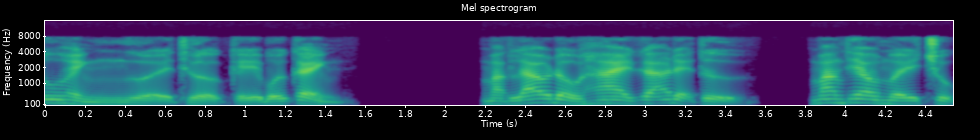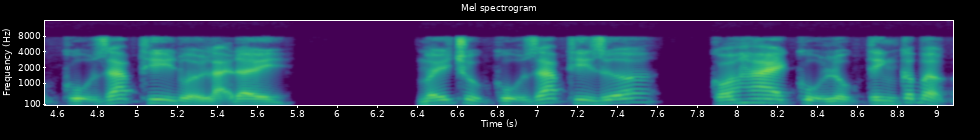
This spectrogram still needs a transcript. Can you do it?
tu hành người thừa kế bối cảnh. Mặc lão đầu hai gã đệ tử, mang theo mấy chục cụ giáp thi đuổi lại đây. Mấy chục cụ giáp thi giữa, có hai cụ lục tinh cấp bậc,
